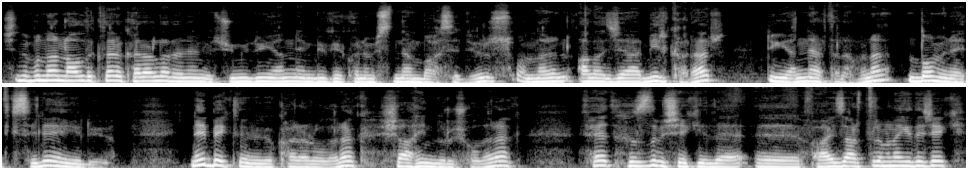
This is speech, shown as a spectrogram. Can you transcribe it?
Şimdi bunların aldıkları kararlar önemli. Çünkü dünyanın en büyük ekonomisinden bahsediyoruz. Onların alacağı bir karar dünyanın her tarafına domino etkisiyle yayılıyor. Ne bekleniyordu karar olarak? Şahin duruş olarak Fed hızlı bir şekilde e, faiz arttırımına gidecek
